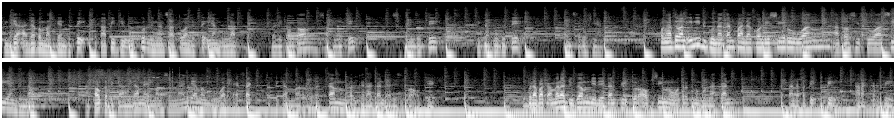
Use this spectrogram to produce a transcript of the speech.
Tidak ada pembagian detik, tetapi diukur dengan satuan detik yang bulat. Sebagai contoh, 1 detik, 10 detik, 30 detik, dan seterusnya. Pengaturan ini digunakan pada kondisi ruang atau situasi yang gelap atau ketika Anda memang sengaja membuat efek ketika merekam pergerakan dari sebuah objek. Beberapa kamera juga menyediakan fitur opsi memotret menggunakan tanda petik B, karakter B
